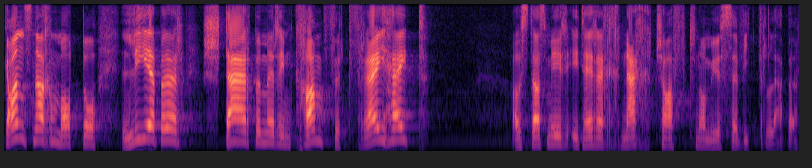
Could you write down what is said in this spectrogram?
Ganz nach dem Motto, lieber sterben wir im Kampf für die Freiheit, als dass wir in dieser Knechtschaft noch weiterleben müssen.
